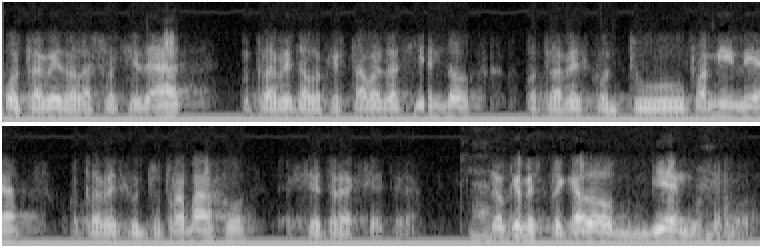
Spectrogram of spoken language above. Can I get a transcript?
otra vez a la sociedad, otra vez a lo que estabas haciendo, otra vez con tu familia, otra vez con tu trabajo, etcétera, etcétera. Creo que me he explicado bien, Gustavo.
